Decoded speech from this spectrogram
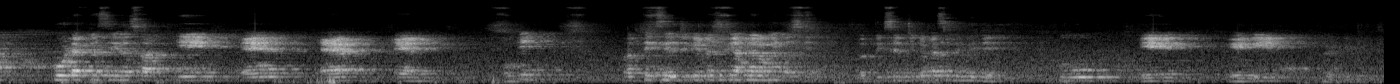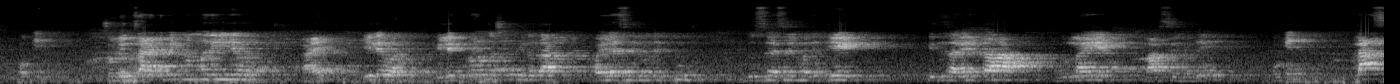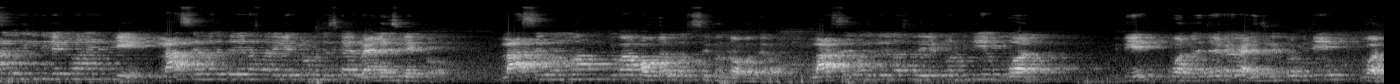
फोर टाईपचे सेल असतात. A N M N okay प्रत्येक सेलची कॅपॅसिटी आपल्याला माहीत असते. प्रत्येक सेलची कॅपॅसिटी माहिती आहे. टू एट एटीन ओके सोडियमचा ॲटॉमिक नंबर इलेव्हन काय? इलेव्हन इलेक्ट्रॉन कसे फिल होतात? पहिल्या सेलमध्ये टू दुसऱ्या सेलमध्ये एट किती झाले? दहा. उरला एट लास्ट सेलमध्ये ओके लास्ट सेलमध्ये किती इलेक्ट्रॉन आहेत? एक. लास्ट सेलमध्ये प्रेझेंट असणारे इलेक्ट्रॉन म्हणजे काय? बॅलन्स इलेक्ट्रॉन लास्ट सेल म्हणूया किंवा पावडर सेल म्हणतो आपण त्याला. लास्ट सेल मध्ये प्रेझेंट इलेक्ट्रॉन किती? आहे वन किती? आहे 1 म्हणजे त्याच्याकडे व्हॅलेन्स इलेक्ट्रॉन किती? आहे वन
